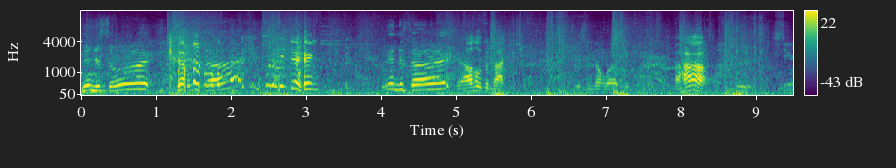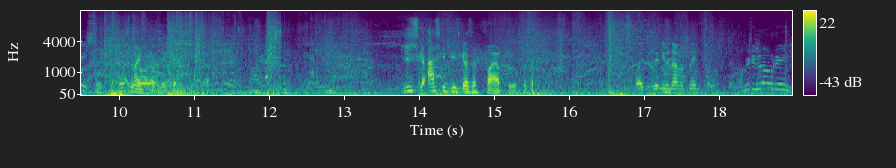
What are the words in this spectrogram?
Ninja sword! Ninja sword! what are we doing? Ninja sword! Wait, I'll hold them back. This is not working. Aha! Seriously. Where's my gun again? You just ask if these guys are fireproof. What the Why does anyone have a flamethrower? What? Reloading.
